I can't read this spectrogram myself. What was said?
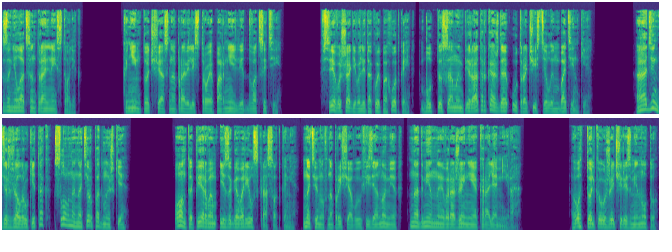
заняла центральный столик. К ним тотчас направились трое парней лет двадцати. Все вышагивали такой походкой, будто сам император каждое утро чистил им ботинки. А один держал руки так, словно натер подмышки. Он-то первым и заговорил с красотками, натянув на прыщавую физиономию надменное выражение короля мира. Вот только уже через минуту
